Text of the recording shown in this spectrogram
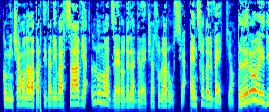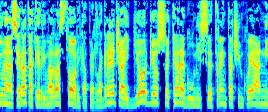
Cominciamo dalla partita di Varsavia, l'1-0 della Grecia sulla Russia. Enzo Del Vecchio. L'eroe di una serata che rimarrà storica per la Grecia è Georgios Karagounis, 35 anni,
